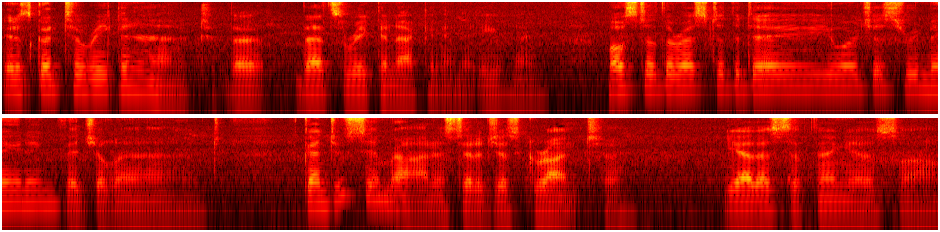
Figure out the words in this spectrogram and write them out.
it is good to reconnect. The, that's reconnecting in the evening. Most of the rest of the day, you are just remaining vigilant. You can do Simran instead of just grunt. Yeah, that's the thing is, uh,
